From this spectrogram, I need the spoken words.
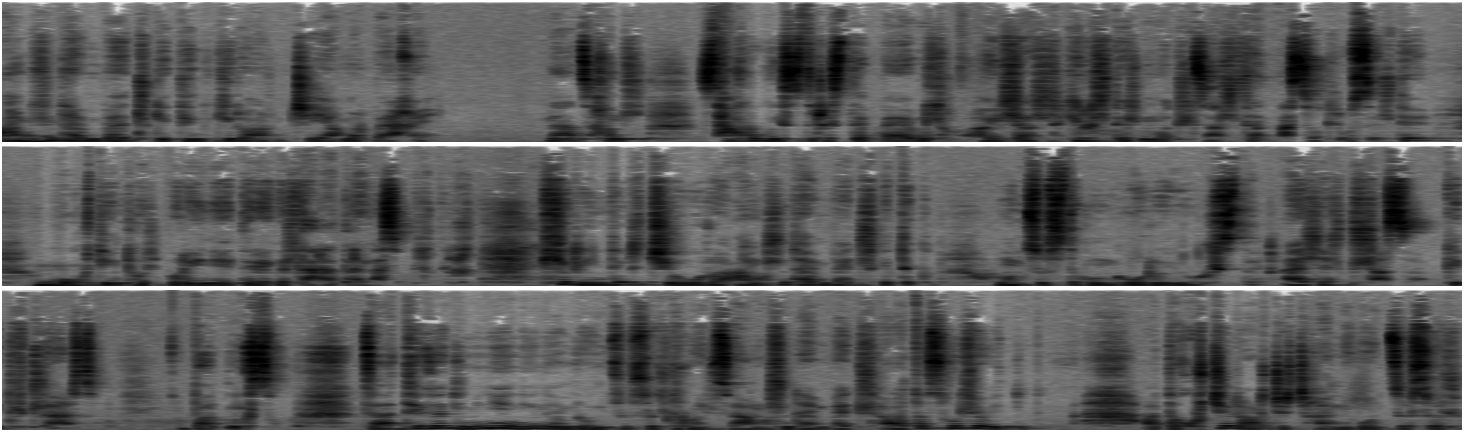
Амгалан тайван байдал гэдэг нь гэр орон чи ямар байх юм? Наазах нь санхүүгийн стресстэй байвал хоёлоо хэрэлдээл муудалцаалт асуудал үүсэл тий. Хүүхдийн төлбөр инээ дээрээ дараа дараагийн асуудал гэрэл. Тэгэхээр энэ дээр чи өөрөө амгалан тайван байдал гэдэг үнцөстэй хүн өөрөө юу хийх вэ? Айл айл талаас гэдэг талаас бодно гэсэн. За тэгээд миний нэг номер үнцөсөл рүү хэлсэн амгалан тайван байдал. Одоо сүүлийн үед одоо хүчээр орж иж байгаа нэг үнцөсөл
